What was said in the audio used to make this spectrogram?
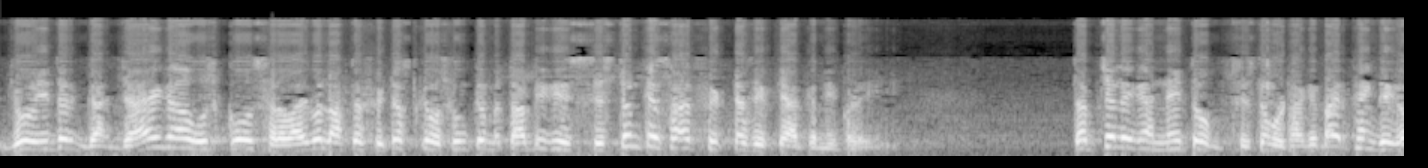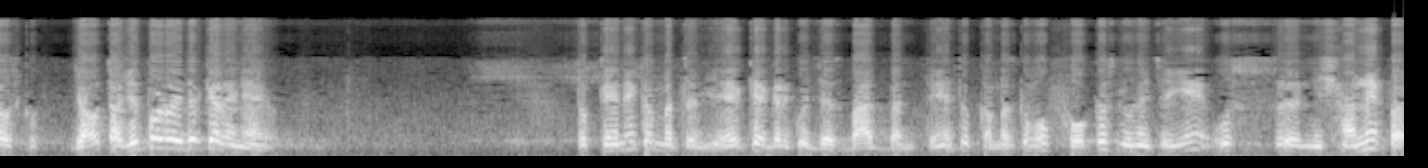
जो इधर जाएगा, उसको सर्वाइवल द फिटेस्ट के उसूल के मुताबिक इस सिस्टम के साथ फिटनेस इख्तियार करनी पड़ेगी। तब चलेगा, नहीं तो सिस्टम उठा के बाहर फेंक देगा उसको। जाओ ताजुद पढ़ो, इधर क्या लेने आयो तो कहने का मतलब यह है कि अगर कोई जज्बात बनते हैं तो कम अज कम वो फोकस होने चाहिए उस निशाने पर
